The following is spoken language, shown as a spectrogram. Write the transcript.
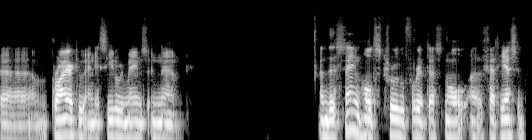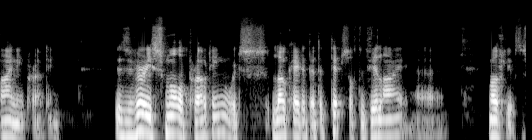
um, prior to NEC remains unknown. And the same holds true for intestinal uh, fatty acid binding protein. This is a very small protein which is located at the tips of the villi, uh, mostly of the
